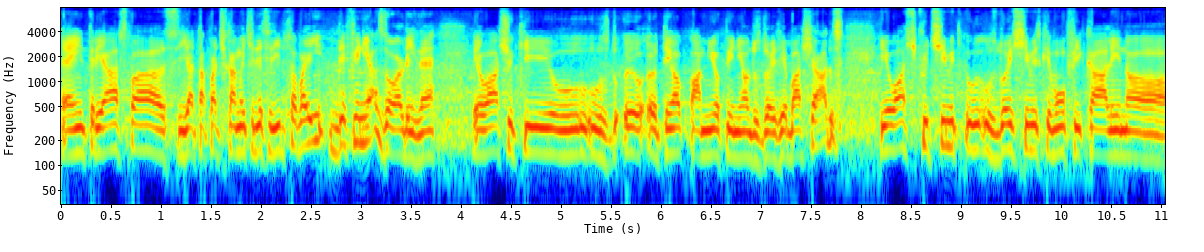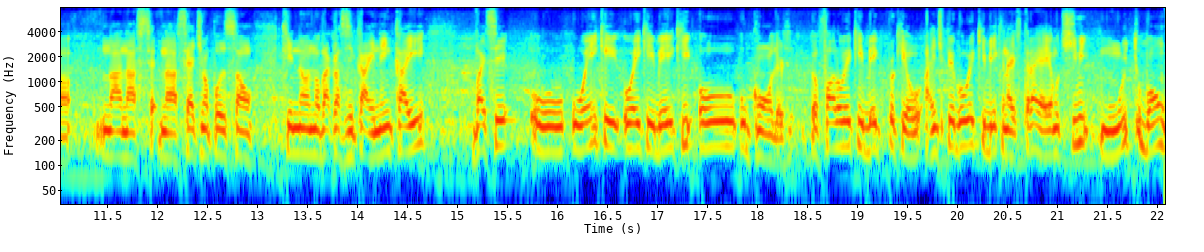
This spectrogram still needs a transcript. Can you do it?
é, entre aspas, já está praticamente decidido, só vai definir as ordens, né? Eu acho que os, eu, eu, tenho a minha opinião dos dois rebaixados, e eu acho que o time, os dois times que vão ficar ali no, na, na, na sétima posição, que não, não vai classificar e nem cair, vai ser o, o, Wake, o Bake ou o Condors. Eu falo o Bake porque a gente pegou o Wake Bake na estreia, é um time muito bom.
